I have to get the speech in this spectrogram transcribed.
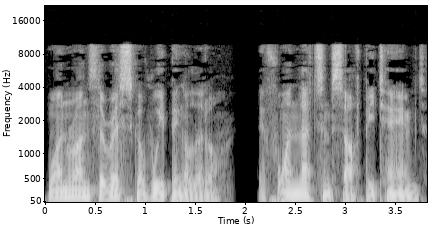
One runs the risk of weeping a little, if one lets himself be tamed.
